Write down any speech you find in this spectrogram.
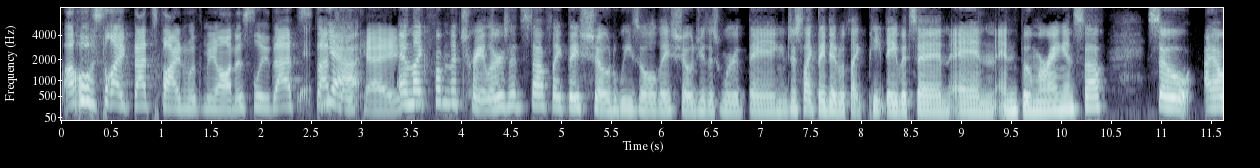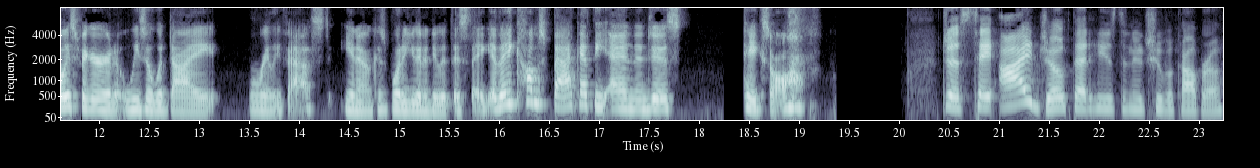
I was like, that's fine with me, honestly. That's that's Yeah, okay. and like from the trailers and stuff, like they showed Weasel, they showed you this weird thing, just like they did with like Pete Davidson and and Boomerang and stuff. So I always figured Weasel would die really fast, you know, because what are you gonna do with this thing? And then he comes back at the end and just takes off. just say I joke that he's the new Chupacabra.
